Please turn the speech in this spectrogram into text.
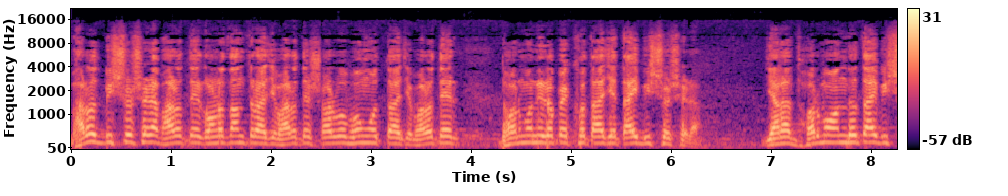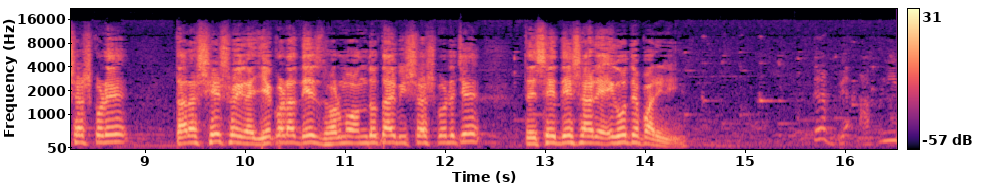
ভারত বিশ্ব সেরা, ভারতের গণতন্ত্র আছে, ভারতের সার্বভৌমত্ব আছে, ভারতের ধর্মনিরপেক্ষতা আছে, তাই বিশ্ব সেরা। যারা ধর্ম অন্ধতায় বিশ্বাস করে, তারা শেষ হয়ে গেছে। যে কটা দেশ ধর্ম অন্ধতায় বিশ্বাস করেছে সেই দেশ আর এগোতে পারেনি। আপনি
